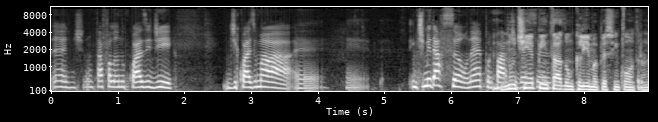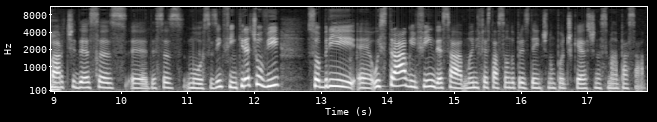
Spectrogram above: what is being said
É, a gente não está falando quase de, de quase uma é, é, intimidação, né? Por parte não tinha dessas, pintado um clima para esse encontro, por né? Parte dessas é, dessas moças. Enfim, queria te ouvir sobre é, o estrago, enfim, dessa manifestação do presidente num podcast na semana passada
